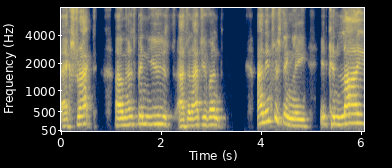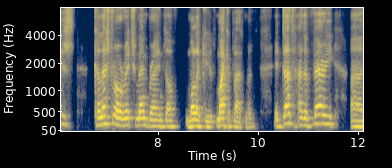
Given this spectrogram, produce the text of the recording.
extract. Um, has been used as an adjuvant and interestingly, it can lyse cholesterol-rich membranes of molecules, mycoplasma. It does has a very uh,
